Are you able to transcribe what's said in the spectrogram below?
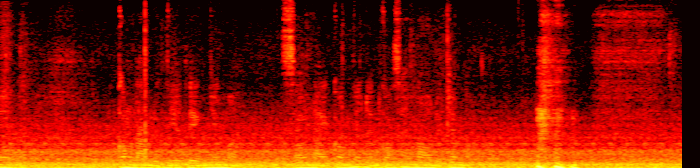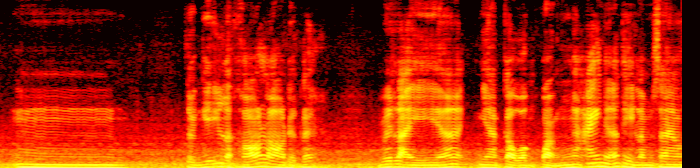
Là con làm được nhiều tiền nhưng mà sau này con nhất định con sẽ lo được cho mình. Ừm, tôi nghĩ là khó lo được đấy. Với lại nhà cậu ở Quảng Ngãi nữa thì làm sao?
